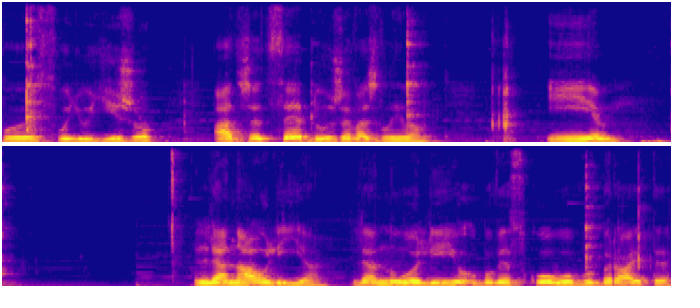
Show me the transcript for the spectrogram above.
в свою їжу, адже це дуже важливо. І Ляна олія. Ляну олію обов'язково вибирайте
